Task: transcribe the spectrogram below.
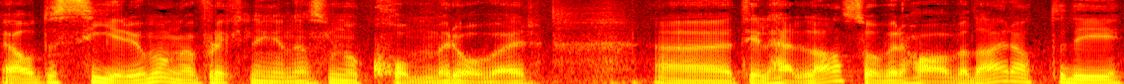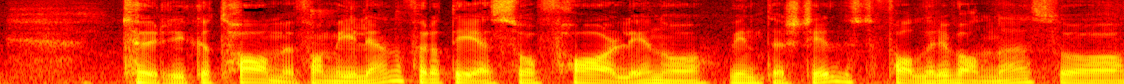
Ja, og det sier jo mange av flyktningene som nå kommer over eh, til Hellas, over havet der, at de tør ikke å ta med familien for at det er så farlig nå vinterstid. Hvis du faller i vannet, så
